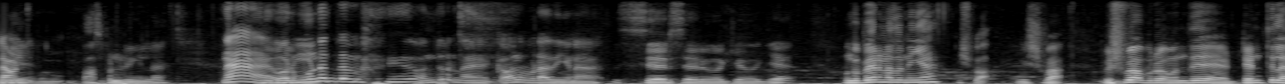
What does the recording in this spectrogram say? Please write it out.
லெவன்த்து பாஸ் பண்ணுவீங்களா ஒரு முன்னூத்தி வந்துடும்ண்ணா கவலைப்படாதீங்கண்ணா. சரி சரி ஓகே ஓகே. உங்கள் பேர் என்ன சொன்னீங்க? விஷ்வா. விஸ்வா விஸ்வா ப்ரோ வந்து டென்த்தில்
